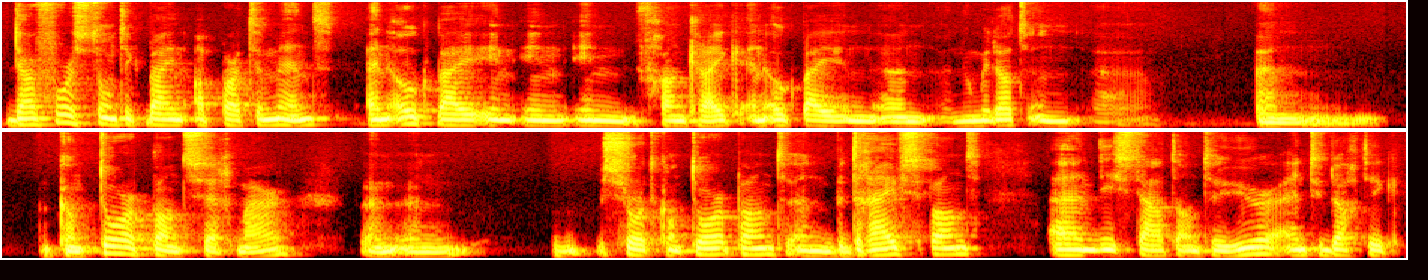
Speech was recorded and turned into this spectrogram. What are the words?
Daarvoor stond ik bij een appartement. En ook bij in, in, in Frankrijk. En ook bij een, een noem je dat? Een, uh, een, een kantoorpand, zeg maar. Een, een soort kantoorpand, een bedrijfspand. En die staat dan te huur. En toen dacht ik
